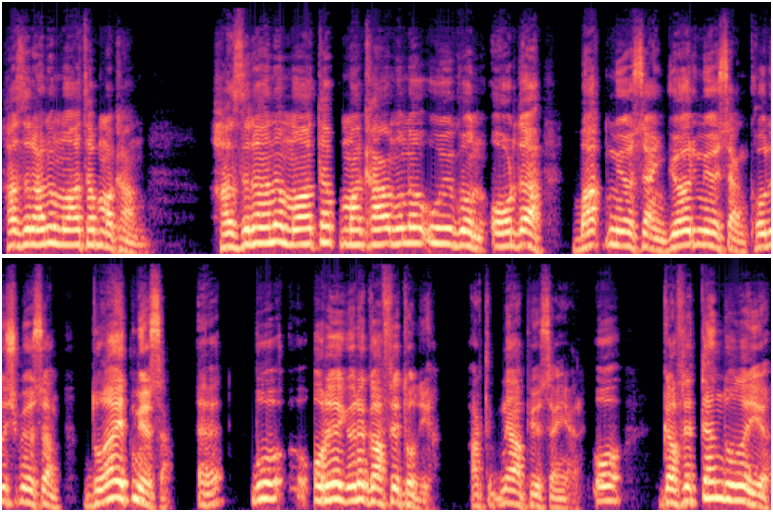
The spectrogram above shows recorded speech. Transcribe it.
hazıranı muhatap makamı. Hazıranı muhatap makamına uygun orada bakmıyorsan, görmüyorsan, konuşmuyorsan, dua etmiyorsan. Evet. Bu oraya göre gaflet oluyor. Artık ne yapıyorsan yani. O gafletten dolayı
